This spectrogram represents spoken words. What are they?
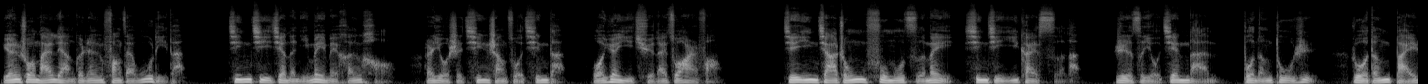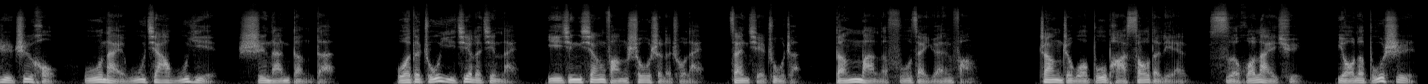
原说买两个人放在屋里的，今既见了你妹妹很好，而又是亲上做亲的，我愿意娶来做二房。皆因家中父母姊妹新近一概死了，日子又艰难，不能度日。若等百日之后，无奈无家无业，实难等的。我的主意接了进来，已经厢房收拾了出来，暂且住着，等满了福在原房。仗着我不怕骚的脸，死活赖去。有了不是，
